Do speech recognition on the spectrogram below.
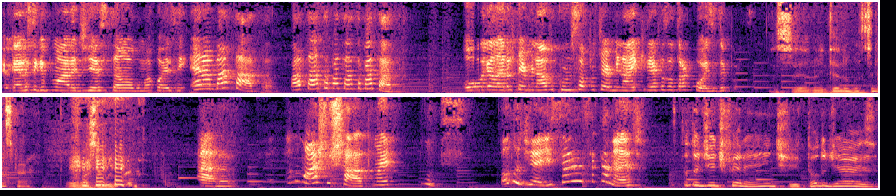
Eu quero seguir pra uma área de gestão, alguma coisa assim. Era batata. Batata, batata, batata. Ou a galera terminava o curso só por terminar e queria fazer outra coisa depois. Isso eu não entendo vocês, cara. Eu gosto muito. cara, eu não acho chato, mas, putz, todo dia isso é sacanagem. Todo dia é diferente. Todo dia é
